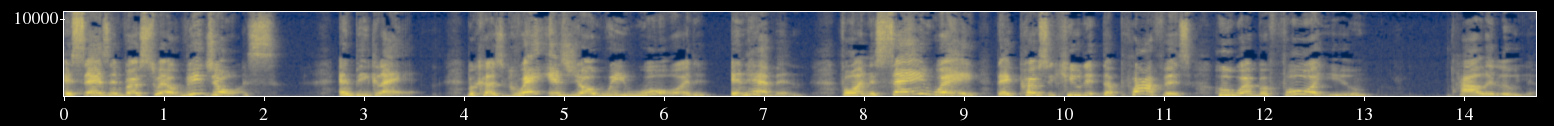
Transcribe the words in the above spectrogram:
It says in verse 12, rejoice and be glad, because great is your reward in heaven. For in the same way they persecuted the prophets who were before you. Hallelujah.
